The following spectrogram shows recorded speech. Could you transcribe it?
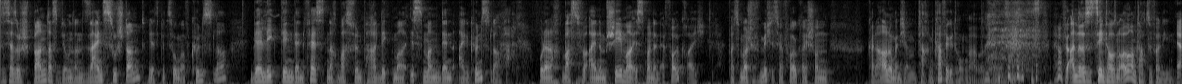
das ist ja so spannend, dass wir unseren Seinszustand, jetzt bezogen auf Künstler, wer legt den denn fest? Nach was für ein Paradigma ist man denn ein Künstler? Oder nach was für einem Schema ist man denn erfolgreich? Weil zum Beispiel für mich ist erfolgreich schon, keine Ahnung, wenn ich am Tag einen Kaffee getrunken habe. für andere ist es 10.000 Euro am Tag zu verdienen. Ja.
